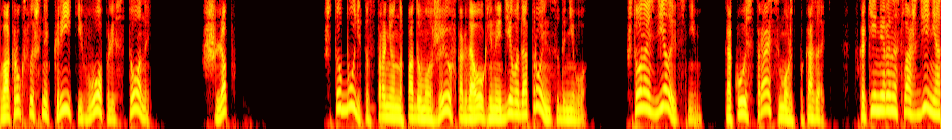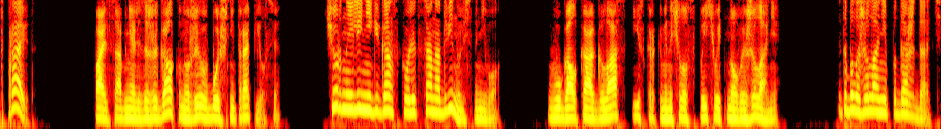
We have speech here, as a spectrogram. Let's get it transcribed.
Вокруг слышны крики, вопли, стоны. Шлеп. Что будет, отстраненно подумал Живов, когда огненная дева дотронется до него? Что она сделает с ним? Какую страсть сможет показать? В какие миры наслаждения отправит? Пальцы обняли зажигалку, но Живов больше не торопился. Черные линии гигантского лица надвинулись на него. В уголках глаз искорками начало вспыхивать новое желание. Это было желание подождать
